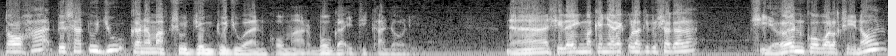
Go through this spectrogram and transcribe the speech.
toha satuju karena maksud jeng tujuan Komar boga itikadoli nah sila make nyarek ulah itu segala siun kobolak sinon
